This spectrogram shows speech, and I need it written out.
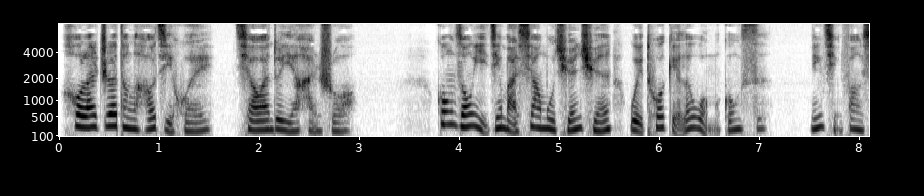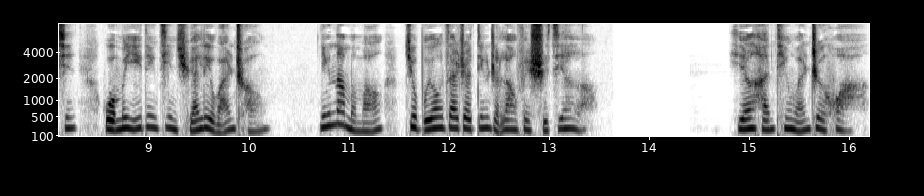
后来折腾了好几回，乔安对严寒说：“龚总已经把项目全权委托给了我们公司，您请放心，我们一定尽全力完成。您那么忙，就不用在这盯着浪费时间了。”严寒听完这话，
